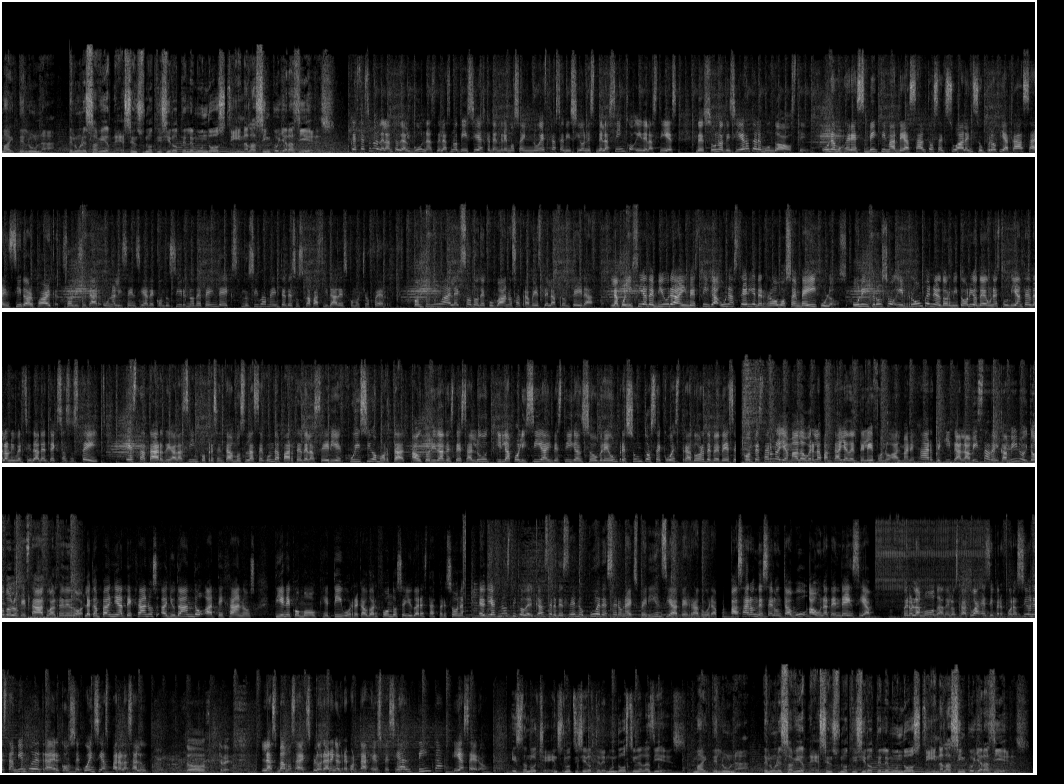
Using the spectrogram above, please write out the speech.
Maite Luna, de lunes a viernes en su noticiero Telemundo Austin a las 5 y a las 10. Este es un adelanto de algunas de las noticias que tendremos en nuestras ediciones de las 5 y de las 10 de su noticiero Telemundo Austin. Una mujer es víctima de asalto sexual en su propia casa en Cedar Park. Solicitar una licencia de conducir no depende exclusivamente de sus capacidades como chofer. Continúa el éxodo de cubanos a través de la frontera. La policía de Buda investiga una serie de robos en vehículos. Un intruso irrumpe en el dormitorio de un de la Universidad de Texas State. Esta tarde a las 5 presentamos la segunda parte de la serie Juicio Mortal. Autoridades de salud y la policía investigan sobre un presunto secuestrador de bebés. Contestar una llamada o ver la pantalla del teléfono al manejar te quita la vista del camino y todo lo que está a tu alrededor. La campaña Tejanos Ayudando a Tejanos tiene como objetivo recaudar fondos y ayudar a estas personas. El diagnóstico del cáncer de seno puede ser una experiencia aterradora. Pasaron de ser un tabú a una tendencia pero la moda de los tatuajes y perforaciones también puede traer consecuencias para la salud. Dos, tres. Las vamos a explorar en el reportaje especial Tinta y Acero. Esta noche en su noticiero Telemundo Austin a las 10. Maite Luna, de lunes a viernes en su noticiero Telemundo Austin a las 5 y a las 10.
